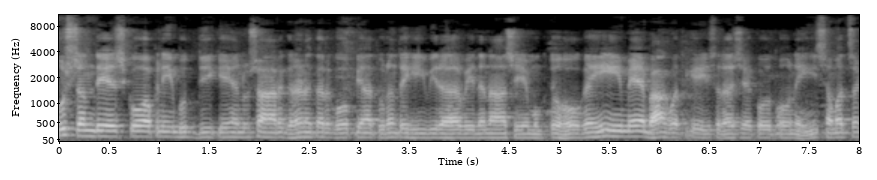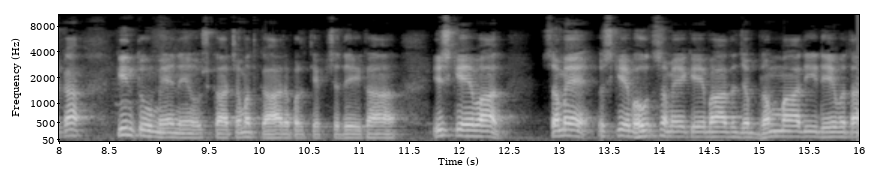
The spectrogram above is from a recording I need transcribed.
उस संदेश को अपनी बुद्धि के अनुसार ग्रहण कर गोपियाँ तुरंत ही विरह वेदना से मुक्त हो गई। मैं भागवत के इस रहस्य को तो नहीं समझ सका, किंतु मैंने उसका चमत्कार प्रत्यक्ष देखा। इसके बाद समय, उसके बहुत समय के बाद जब ब्रह्मादि देवता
